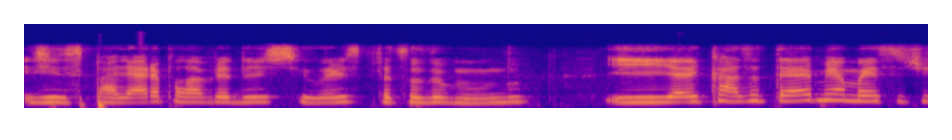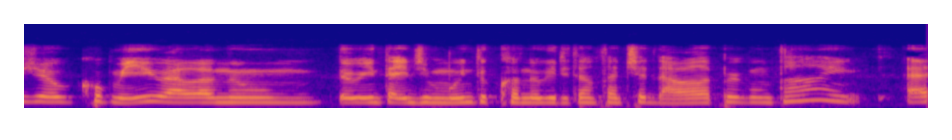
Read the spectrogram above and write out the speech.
de espalhar a palavra dos Steelers para todo mundo. E aí, caso até minha mãe assiste o jogo comigo, ela não. Eu entende muito quando gritam touchdown. Ela pergunta: ai, é,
